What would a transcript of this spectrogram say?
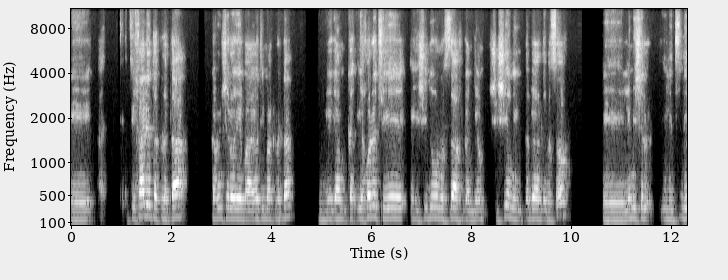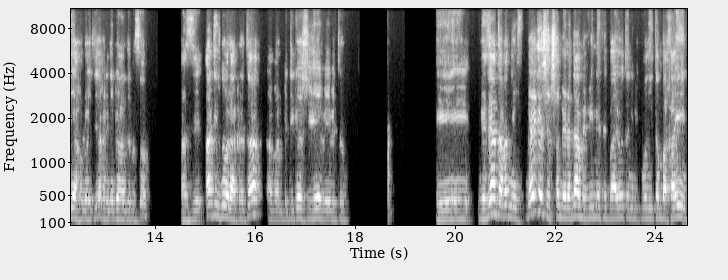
אה, צריכה להיות הקלטה מקווים שלא יהיה בעיות עם ההקלטה, וגם יכול להיות שיהיה אה, שידור נוסף גם ביום שישי, אני אדבר על זה בסוף. אה, למי שהצליח או לא הצליח, אני אדבר על זה בסוף. אז אל תבנו על ההקלטה, אבל בתקווה שיהיה ויהיה בטוב. וזה התאוות ניאוף. ברגע שעכשיו בן אדם מבין איזה בעיות אני מתמודד איתן בחיים,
